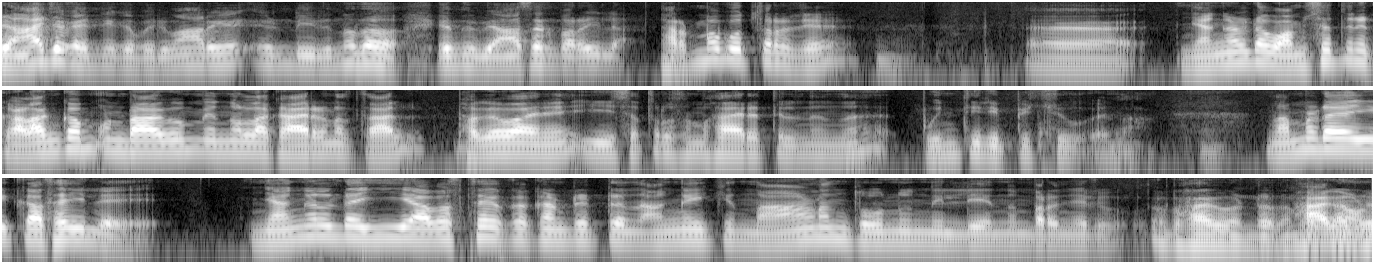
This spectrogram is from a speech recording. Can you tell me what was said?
രാജകന്യക പെരുമാറേണ്ടിയിരുന്നത് എന്ന് വ്യാസൻ പറയില്ല. ധർമ്മപുത്രര് ഞങ്ങളുടെ വംശത്തിന് കളങ്കം ഉണ്ടാകും എന്നുള്ള കാരണത്താൽ ഭഗവാനെ ഈ ശത്രുസംഹാരത്തിൽ നിന്ന് പുഞ്ചിരിപ്പിച്ചു എന്നാണ്. നമ്മുടെ ഈ കഥയിലെ ഞങ്ങളുടെ ഈ അവസ്ഥയൊക്കെ കണ്ടിട്ട് അങ്ങേക്ക് നാണം തോന്നുന്നില്ലേ എന്നും പറഞ്ഞൊരു ഭാഗമുണ്ട്. ഭാഗമുണ്ട്.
